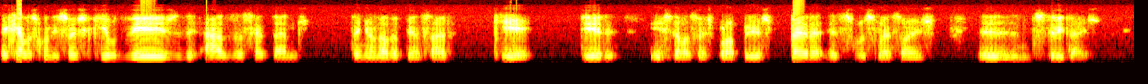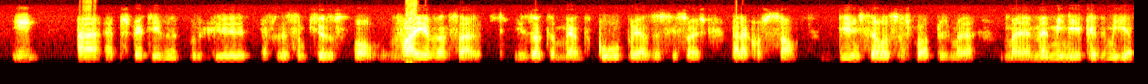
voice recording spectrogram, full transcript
aquelas condições que eu, desde há 17 anos, tenho andado a pensar, que é ter instalações próprias para as suas seleções eh, distritais. E há a perspectiva, porque a Federação Portuguesa de Futebol vai avançar exatamente com o apoio às associações para a construção de instalações próprias, uma, uma, uma mini academia,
